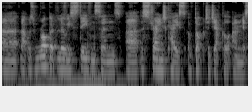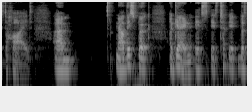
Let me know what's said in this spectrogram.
uh, that was Robert Louis Stevenson's uh, The Strange Case of Dr. Jekyll and Mr. Hyde. Um, now, this book, again, it's it's it, the,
